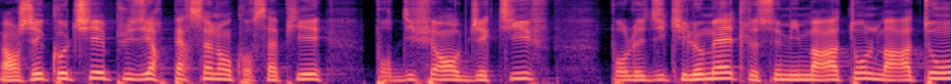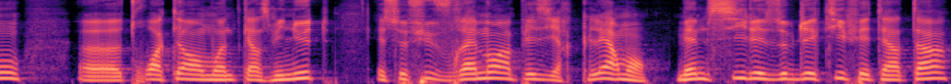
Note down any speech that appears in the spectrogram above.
Alors j'ai coaché plusieurs personnes en course à pied pour différents objectifs, pour le 10 km, le semi-marathon, le marathon, 3K euh, en moins de 15 minutes. Et ce fut vraiment un plaisir, clairement. Même si les objectifs étaient atteints,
